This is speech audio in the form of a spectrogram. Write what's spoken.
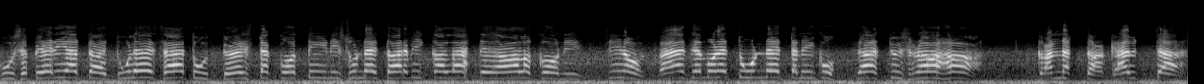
kun se perjantai tulee, sä tuut töistä kotiin, niin sun ei tarvikaan lähteä alkoon, niin siinä on vähän semmonen tunne, että niinku säästyis rahaa. Kannattaa käyttää.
